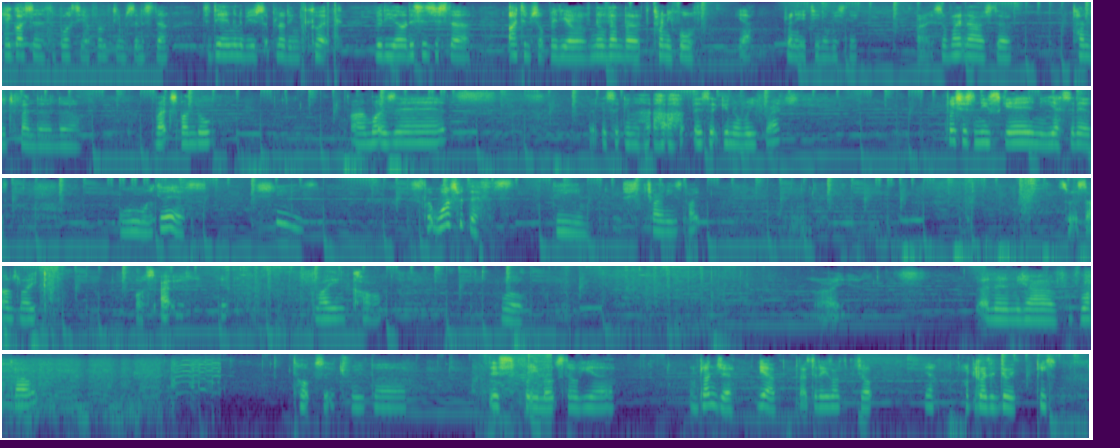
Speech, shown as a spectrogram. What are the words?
Hey guys, the boss here from Team Sinister. Today I'm going to be just uploading a quick video. This is just a item shop video of November 24th. Yeah, 2018 obviously. Alright, so right now it's the Tender Defender and the Rex bundle. And what is it? Is it gonna is it gonna refresh? It's just a new skin. Yes, it is. Oh, look at this. Like, what's with this theme? Chinese type. That's what it sounds like. Oh, it's at, yeah. Flying car. Whoa. Alright. And then we have Rock Out. Toxic Trooper. This free mode still here. And Plunger. Yeah, that's today's item shop. Yeah, hope you guys enjoy. Peace.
